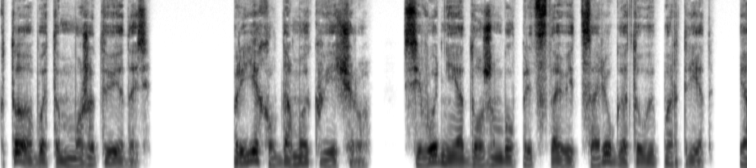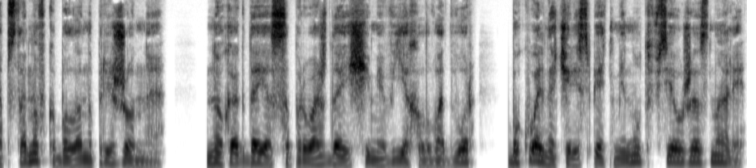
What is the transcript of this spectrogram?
Кто об этом может ведать?» Приехал домой к вечеру. Сегодня я должен был представить царю готовый портрет, и обстановка была напряженная. Но когда я с сопровождающими въехал во двор, буквально через пять минут все уже знали,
